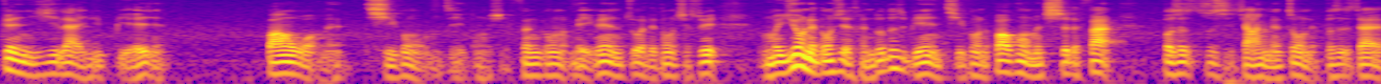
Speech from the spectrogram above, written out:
更依赖于别人帮我们提供我们这些东西，分工了每个人做的东西，所以我们用的东西很多都是别人提供的，包括我们吃的饭不是自己家里面种的，不是在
